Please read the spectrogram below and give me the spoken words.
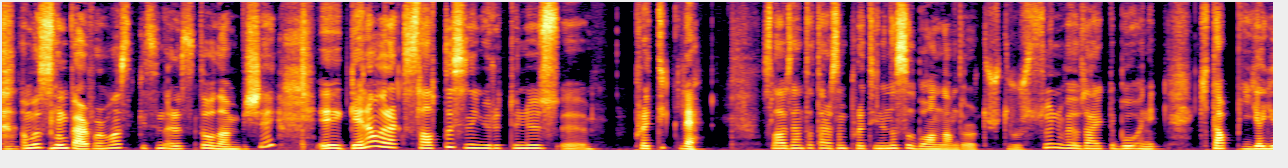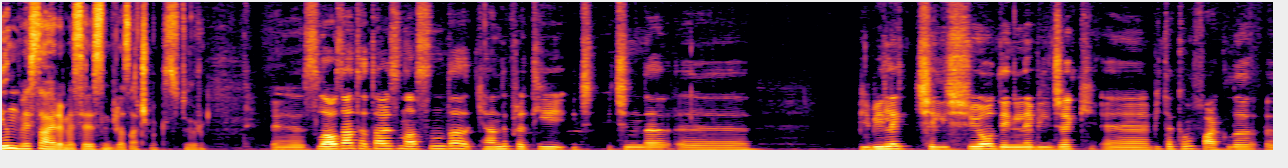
ama sunum performans ikisinin arasında olan bir şey. E, genel olarak Salt'ta sizin yürüttüğünüz e, pratikle Slavzen Tatars'ın pratiğini nasıl bu anlamda örtüştürürsün ve özellikle bu hani kitap, yayın vesaire meselesini biraz açmak istiyorum. E, Slavzen Tatars'ın aslında kendi pratiği iç- içinde e, birbiriyle çelişiyor denilebilecek e, bir takım farklı e,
